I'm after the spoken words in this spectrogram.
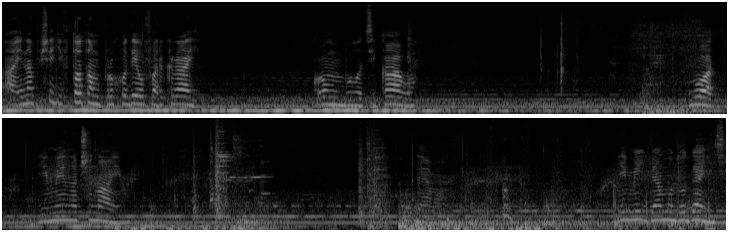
А, і напишіть, хто там проходив Far Cry. Кому було цікаво. Вот. І ми починаємо. Йдемо. І ми йдемо до Деніса.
